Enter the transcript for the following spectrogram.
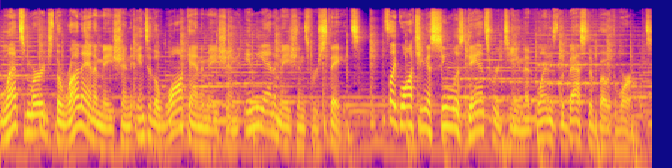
let's merge the run animation into the walk animation in the animations for states. It's like watching a seamless dance routine that blends the best of both worlds.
